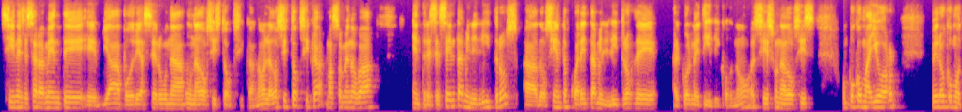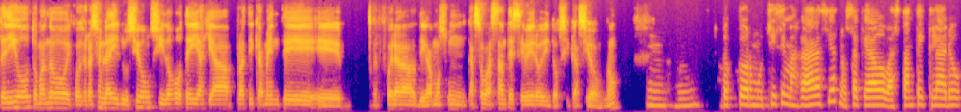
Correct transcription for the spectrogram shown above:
sí necesariamente eh, ya podría ser una, una dosis tóxica, ¿no? La dosis tóxica más o menos va entre 60 mililitros a 240 mililitros de alcohol metílico, ¿no? Sí es una dosis un poco mayor, pero como te digo, tomando en consideración la dilución, si dos botellas ya prácticamente eh, fuera, digamos, un caso bastante severo de intoxicación, ¿no? Doctor, muchísimas gracias. Nos ha quedado bastante claro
